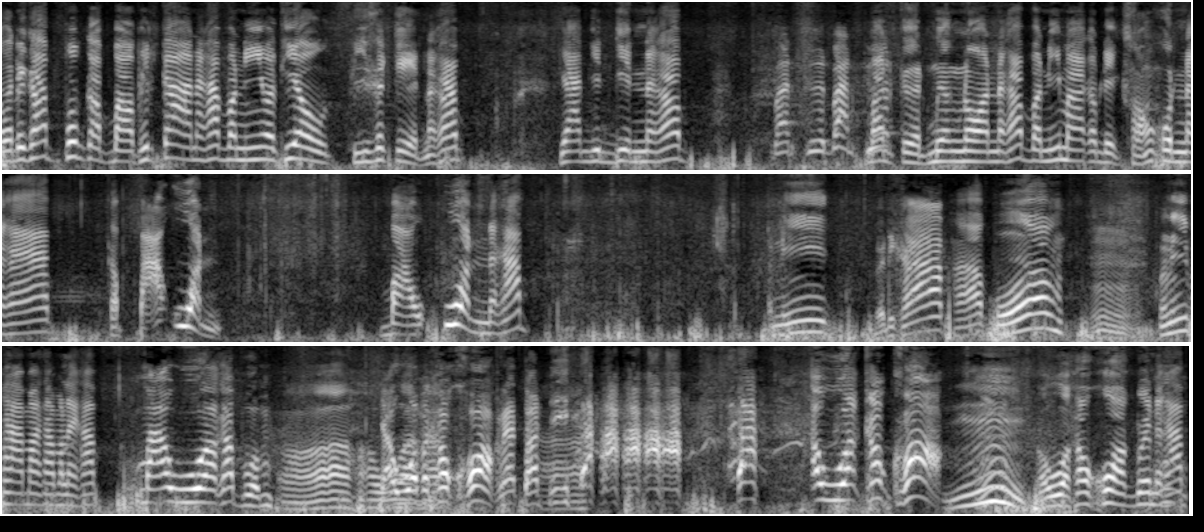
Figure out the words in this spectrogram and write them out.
สวัสดีครับพบกับบ่าวเพชรก้านะครับ วันนี้มาเที่ยวศรีสะเกดนะครับ ยามเย็นๆนะครับ บ้านเกิดบ้านเกิบ้านดเกิดเมืองนอนนะครับ วันนี้มากับเด็กสองคนนะครับ กับป๋าอ้วนบ่าวอ้วนนะครับ วันนี้สวัสดีครับครับผมวันนี้พามาทำอะไรครับมาวัวครับผมอ๋อจะเอาวัวไปเข้าคอกแล้วตอนนี้ เอาวัวเข้าคอก อืมเอาวัวเข้าคอกด้วยนะครับ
